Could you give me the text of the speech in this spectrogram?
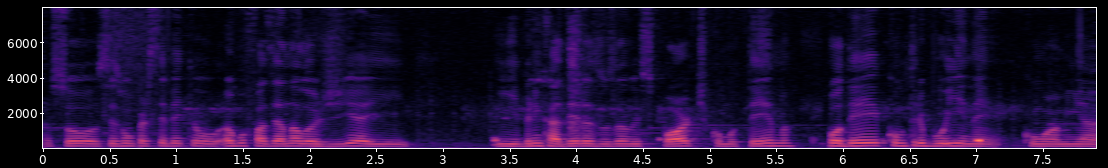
Eu sou, vocês vão perceber que eu amo fazer analogia e e brincadeiras usando esporte como tema, poder contribuir né, com a minha,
